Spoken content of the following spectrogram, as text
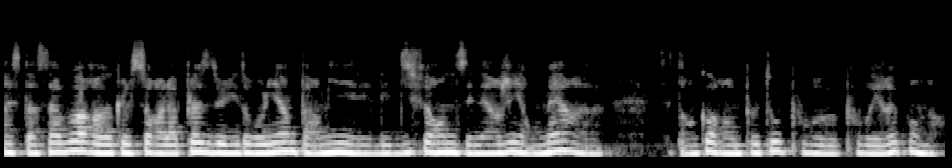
reste à savoir quelle sera la place de l'hydrolien parmi les différentes énergies en mer. C'est encore un peu tôt pour, pour y répondre.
